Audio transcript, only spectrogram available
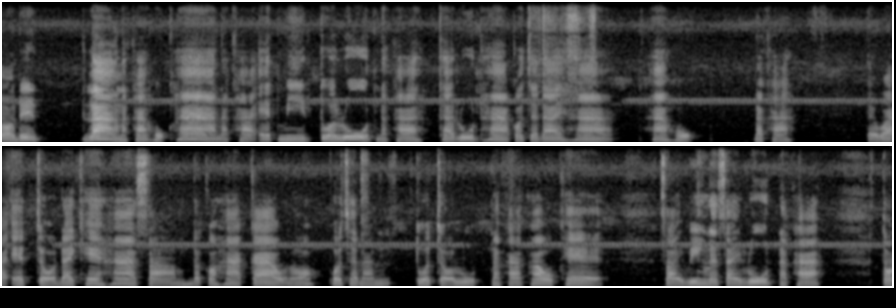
ต่อด้วยล่างนะคะหกห้านะคะ แอดมีตัวรูดนะคะ ถ้ารูดห้าก็จะได้ห้าห้าหกนะคะ แต่ว่าแอดเจาะได้แค่ห้าสามแล้วก็ห้าเก้าเนาะเพราะฉะนั้นตัวเจาะหลุดนะคะ เข้าแค่สายวิ่งและสายรูดนะคะ ต่อ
